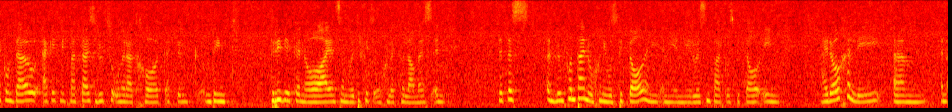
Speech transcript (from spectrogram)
ek onthou ek het met Matthys Roetse onderhoud gehad. Ek dink omtrent 3 weke na hy in sy motorfiets ongeluk verlam is en dit was in Bloemfontein nog in die hospitaal in die in die, in die Rosenpark hospitaal en hy het daar gelê um, en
